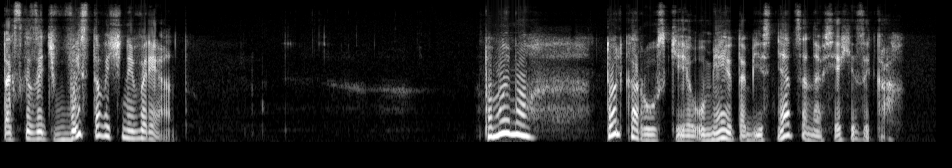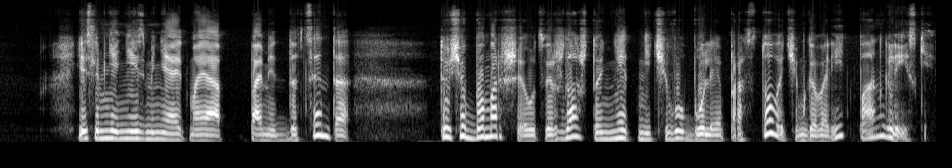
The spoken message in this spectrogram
так сказать, выставочный вариант. По-моему, только русские умеют объясняться на всех языках. Если мне не изменяет моя память доцента, то еще Бомарше утверждал, что нет ничего более простого, чем говорить по-английски.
